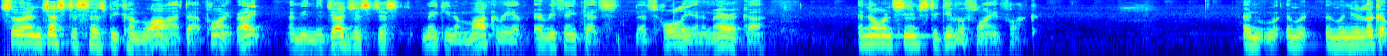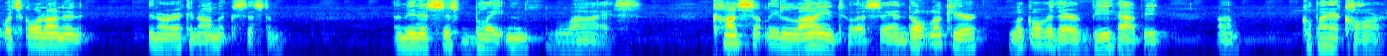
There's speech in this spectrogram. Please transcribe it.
So injustice has become law at that point, right? I mean, the judge is just making a mockery of everything that's, that's holy in America, and no one seems to give a flying fuck and, and, and when you look at what's going on in in our economic system, I mean, it's just blatant lies, constantly lying to us, saying, "Don't look here, look over there, be happy, um, go buy a car."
